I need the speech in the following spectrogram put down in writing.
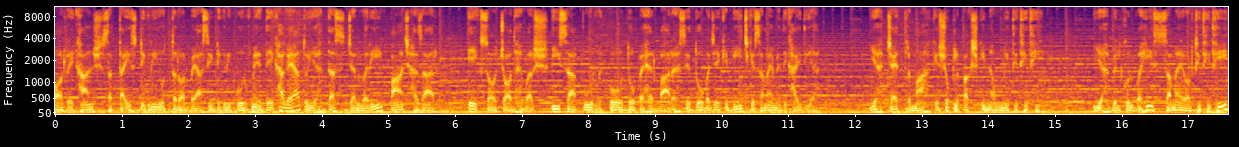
और रेखांश 27 डिग्री उत्तर और बयासी डिग्री पूर्व में देखा गया तो यह 10 जनवरी पाँच हज़ार एक सौ चौदह वर्ष, ईसा पूर्व को दोपहर 12 से 2 बजे के बीच के समय में दिखाई दिया। यह चैत्र माह के शुक्ल पक्ष की नवमी तिथि थी। यह बिल्कुल वही समय और तिथि थी,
